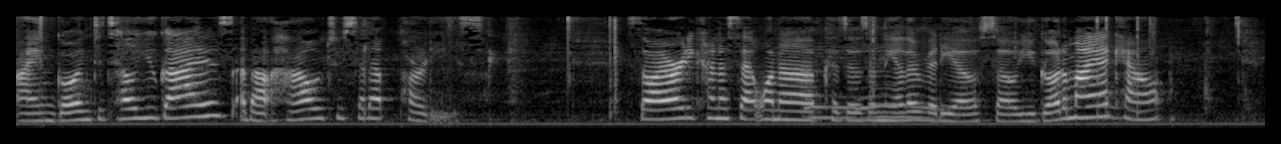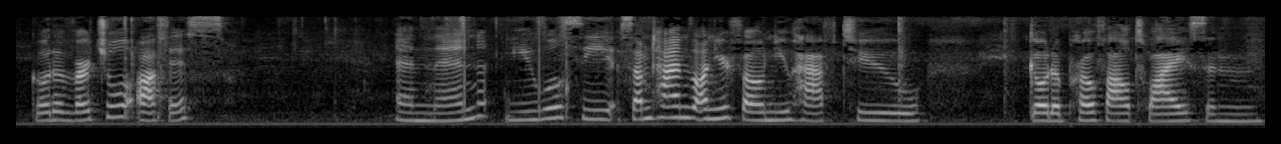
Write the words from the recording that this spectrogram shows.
I'm going to tell you guys about how to set up parties. So I already kind of set one up because it was in the other video. So you go to my account, go to virtual office, and then you will see, sometimes on your phone you have to go to profile twice and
